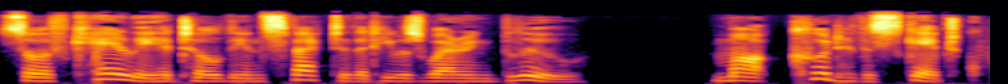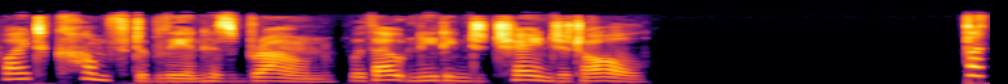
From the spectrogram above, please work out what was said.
So if Cayley had told the inspector that he was wearing blue, Mark could have escaped quite comfortably in his brown without needing to change at all. But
